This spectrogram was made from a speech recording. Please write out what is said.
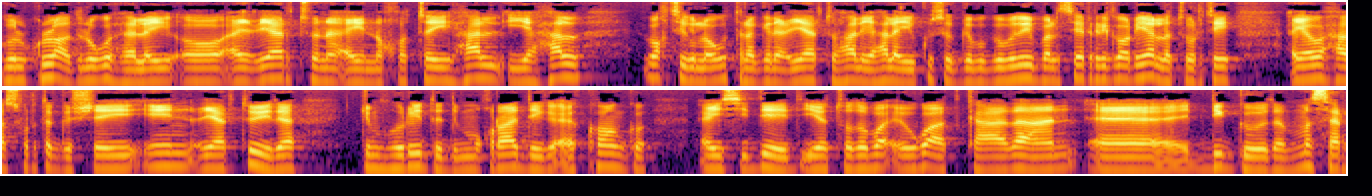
goolkulaad lagu helay oo ay ciyaartuna ay noqotay hal iyo hal. Waqtigii loogu talagalay ciyaartu hal iyo hal ayay ku soo gabagabooday balse rigooryaal la tuurtay ayaa waxaa suurto gashay in ciyaartooyda jamhuuriyadda dimuqraadiga ee congo ay sideed iyo todoba ay uga adkaadaan dhigooda masar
